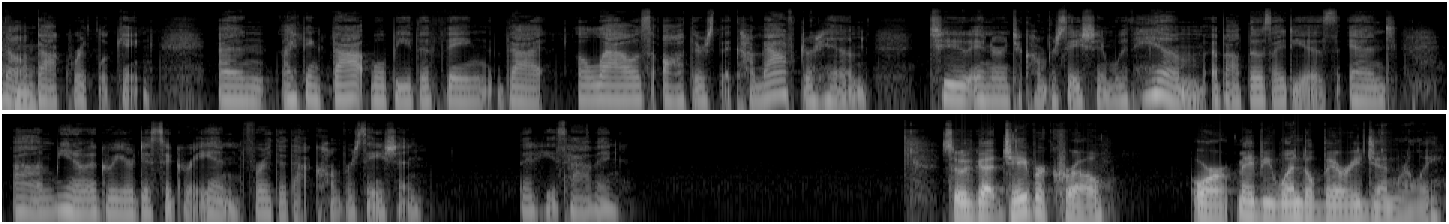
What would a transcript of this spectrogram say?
not Mhm. backward looking. And I think that will be the thing that allows authors that come after him to enter into conversation with him about those ideas and, um, you know, agree or disagree and further that conversation that he's having. So we've got Jayber Crow, or maybe Wendell Berry generally,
